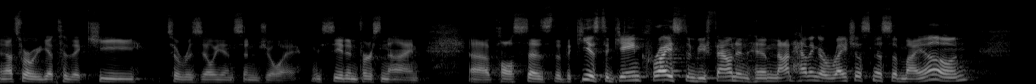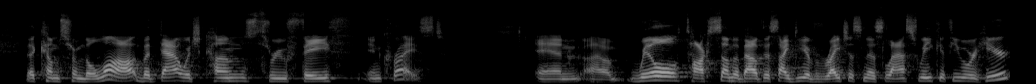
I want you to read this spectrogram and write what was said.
And that's where we get to the key to resilience and joy. We see it in verse 9. Uh, Paul says that the key is to gain Christ and be found in him, not having a righteousness of my own that comes from the law, but that which comes through faith in Christ. And uh, Will talked some about this idea of righteousness last week if you were here.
